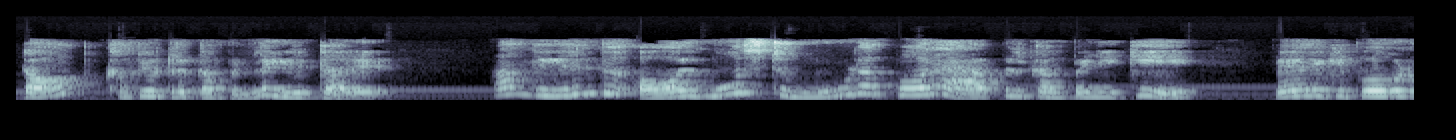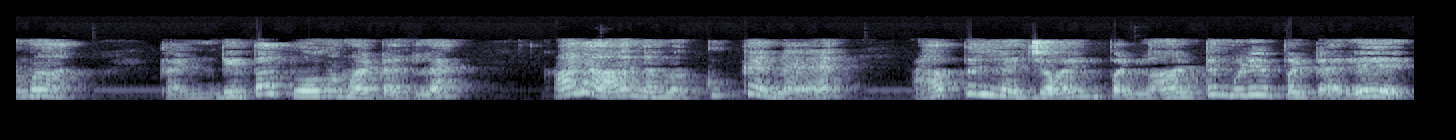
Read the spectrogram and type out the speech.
டாப் கம்ப்யூட்டர் கம்பெனில இருக்காரு. அங்க இருந்து ஆல்மோஸ்ட் மூட போற ஆப்பிள் கம்பெனிக்கு வேலைக்கு போகணுமா? கண்டிப்பா போக மாட்டார்ல. ஆனா நம்ம குக்கனை ஆப்பிள்ல ஜாயின் பண்ணலான்ட்டு முடிவு பண்ணிட்டாரு.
